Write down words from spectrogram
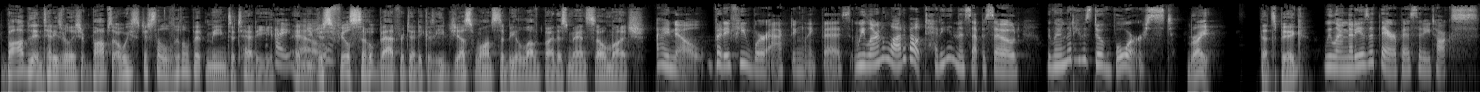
Bob and Teddy's relationship, Bob's always just a little bit mean to Teddy. And you just feel so bad for Teddy because he just wants to be loved by this man so much. I know, but if he were acting like this, we learn a lot about Teddy in this episode. We learn that he was divorced. Right. That's big. We learn that he has a therapist that he talks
